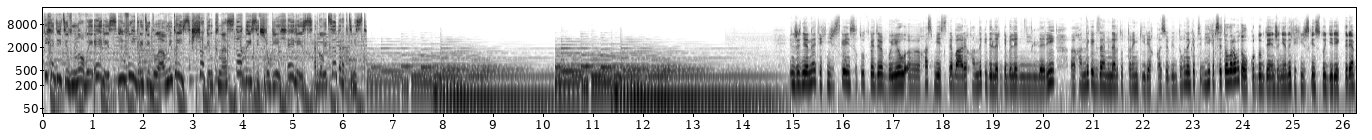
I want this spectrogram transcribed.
Приходите в новый «Элис» и выиграйте главный приз – шопинг на 100 тысяч рублей. «Элис» – торговый центр «Оптимист». Инженерный технический институтка жа быйыл хас месте бары ханнык иделерге белемнилери, ханнык экзаменнери туттарын кирекка сөбүн. Тухунан бихи олар ол курдук да инженерный технический институт директоры,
